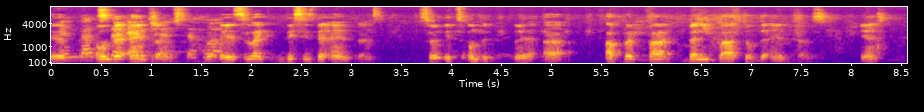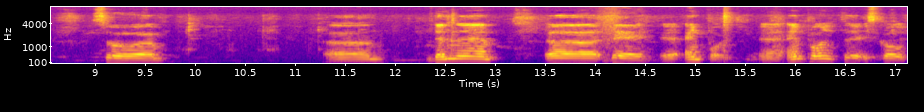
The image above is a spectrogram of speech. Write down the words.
Uh, And that's on the the, entrance, entrance. the It's like this is the entrance. So it's on the uh, uh, upper part, belly part of the entrance. Yes. So um, um, then um, uh, the uh, endpoint. Uh, endpoint uh, is called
